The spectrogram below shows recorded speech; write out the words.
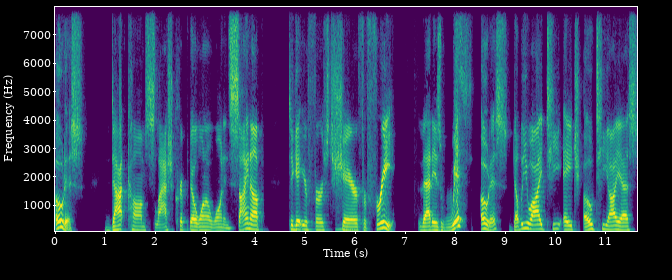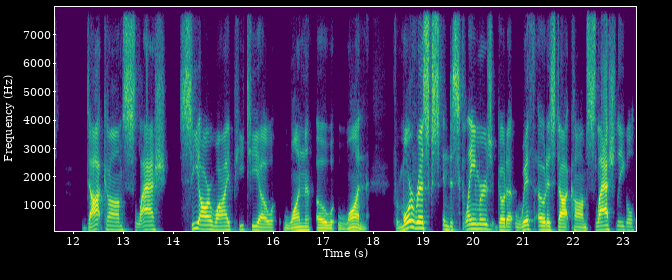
withotis.com slash crypto 101 and sign up to get your first share for free. That is with Otis, W I T H O T I S dot com slash C R Y P T O 101. For more risks and disclaimers, go to withotis.com slash legal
